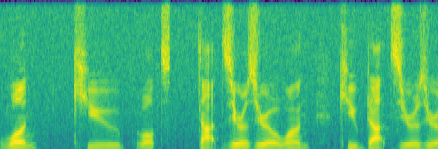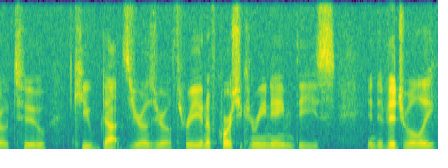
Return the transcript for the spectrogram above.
1, cube, well it's dot 001, cube dot 002, cube dot 003, and of course you can rename these individually.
